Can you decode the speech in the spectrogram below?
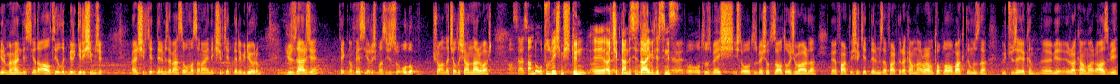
bir mühendis ya da 6 yıllık bir girişimci. Yani şirketlerimizde ben savunma sanayindeki şirketleri biliyorum. Yüzlerce Teknofest yarışmacısı olup şu anda çalışanlar var. Aselsan'da 35'miş dün e, açıklandı. Siz daha iyi bilirsiniz. Evet o 35 işte o 35-36 o civarda E, farklı şirketlerimizde farklı rakamlar var ama toplama baktığımızda 300'e yakın e, bir rakam var. Az bir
